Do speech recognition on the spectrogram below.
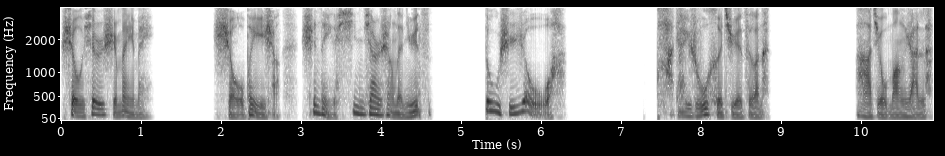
手心是妹妹，手背上是那个心尖上的女子，都是肉啊，他该如何抉择呢？”阿九茫然了。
